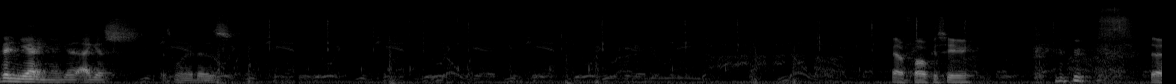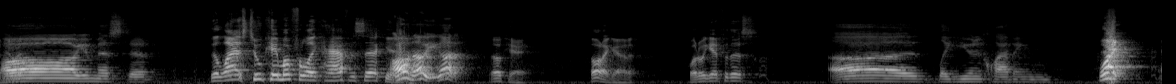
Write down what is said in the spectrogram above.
Vignetting, I guess, I guess is what it is. Gotta focus here. Do it? Oh, you missed it. The last two came up for like half a second. Oh no, you got it. Okay. Thought I got it. What do we get for this? Uh, like unit clapping, What?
